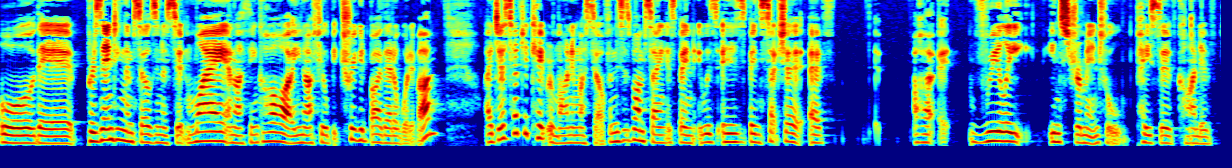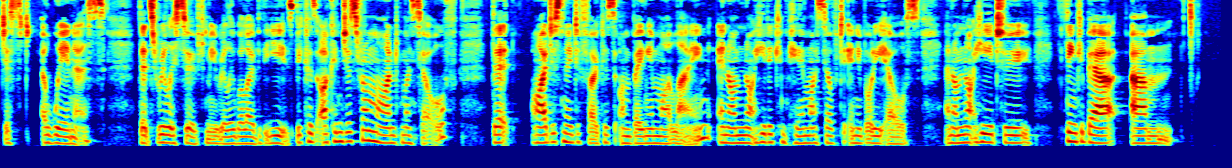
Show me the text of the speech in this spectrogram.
or they're presenting themselves in a certain way. And I think, oh, you know, I feel a bit triggered by that or whatever. I just have to keep reminding myself, and this is what I'm saying. It's been, it was, it has been such a, a, a really instrumental piece of kind of just awareness that's really served me really well over the years because I can just remind myself that I just need to focus on being in my lane and I'm not here to compare myself to anybody else. And I'm not here to think about um,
